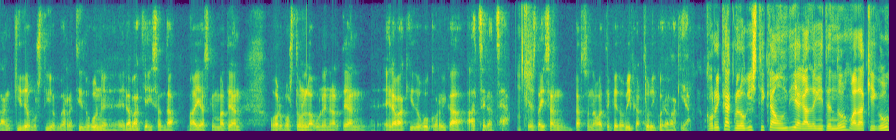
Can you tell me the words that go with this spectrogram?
lankide guztiok berretzi dugun e, erabakia izan da. Bai, azken batean hor boston lagunen artean erabaki dugu korrika atzeratzea. Ez da izan pertsona batek edo bi karturiko erabakia. Korrikak logistika handia galde egiten du, badakigu,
